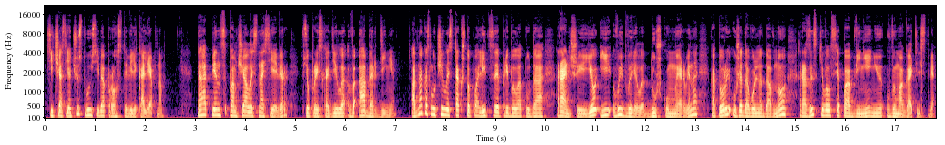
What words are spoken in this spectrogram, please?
сейчас я чувствую себя просто великолепно. Таппинс помчалась на север. Все происходило в Абердине. Однако случилось так, что полиция прибыла туда раньше ее и выдворила душку Мервина, который уже довольно давно разыскивался по обвинению в вымогательстве.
